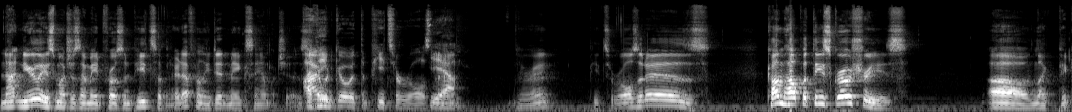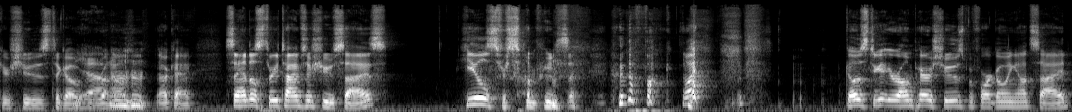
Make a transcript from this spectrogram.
Not nearly as much as I made frozen pizza, but I definitely did make sandwiches. I, think- would go with the pizza rolls. then. Yeah. All right, pizza rolls it is. Come help with these groceries. Oh, and, like pick your shoes to go Yeah. run out. okay, sandals three times your shoe size. Heels for some reason. Who the fuck? What? Goes to get your own pair of shoes before going outside.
